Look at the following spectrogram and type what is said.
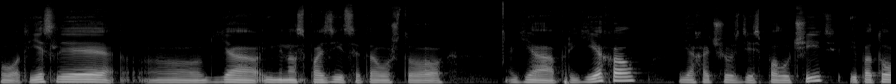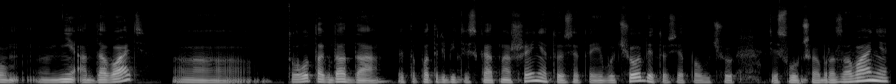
Вот, если э, я именно с позиции того, что я приехал, я хочу здесь получить и потом не отдавать, то тогда да, это потребительское отношение, то есть это и в учебе, то есть я получу здесь лучшее образование,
